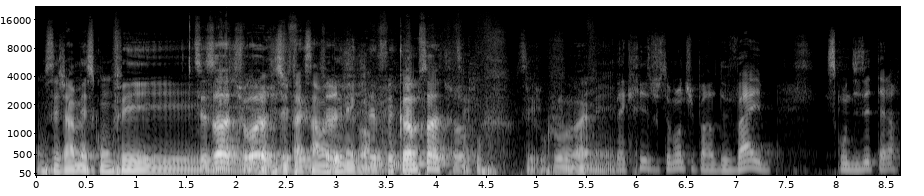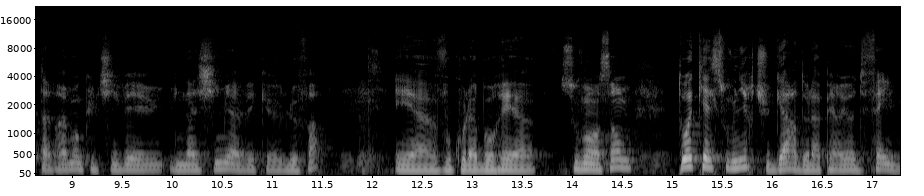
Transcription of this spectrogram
On sait jamais ce qu'on fait et. C'est ça, tu et vois. Le je résultat que ça va donner, je quoi. l'ai fait comme ça, tu vois. C'est ouf. C'est ouf. Ouais. Non, mais- Bah, Chris, justement, tu parles de vibe. Ce qu'on disait tout à l'heure, tu as vraiment cultivé une alchimie avec euh, le Fa et euh, vous collaborez euh, souvent ensemble. Toi, quel souvenir tu gardes de la période Fame?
